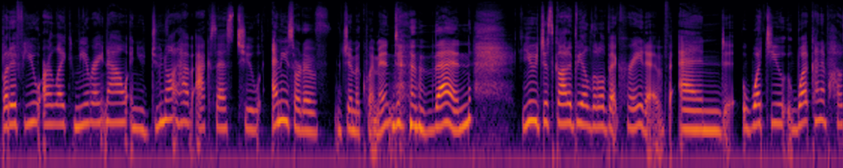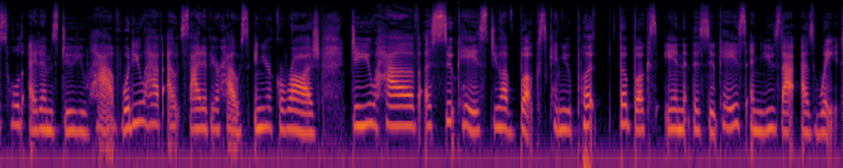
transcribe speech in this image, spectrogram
But if you are like me right now and you do not have access to any sort of gym equipment, then you just got to be a little bit creative. And what do you what kind of household items do you have? What do you have outside of your house in your garage? Do you have a suitcase? Do you have books? Can you put the books in the suitcase and use that as weight?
